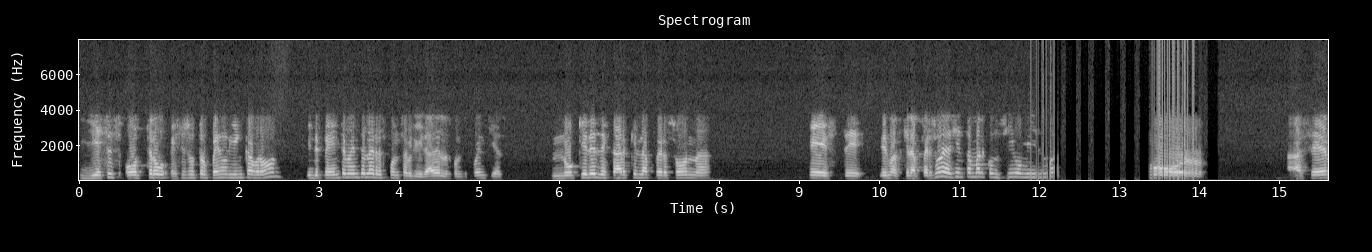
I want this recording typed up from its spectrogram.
Y ese es otro, ese es otro pedo bien cabrón. Independientemente de la responsabilidad, de las consecuencias, no quieres dejar que la persona, este, es más, que la persona se sienta mal consigo misma por hacer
